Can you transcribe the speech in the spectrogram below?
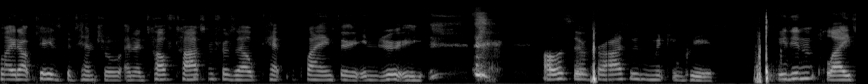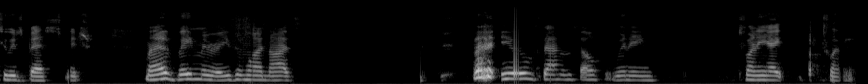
played up to his potential, and a tough Tyson Frizell kept playing through injury. I was surprised with Mitchell Pearce. He didn't play to his best, which may have been the reason why Knights. But Eels found himself winning 28 20.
